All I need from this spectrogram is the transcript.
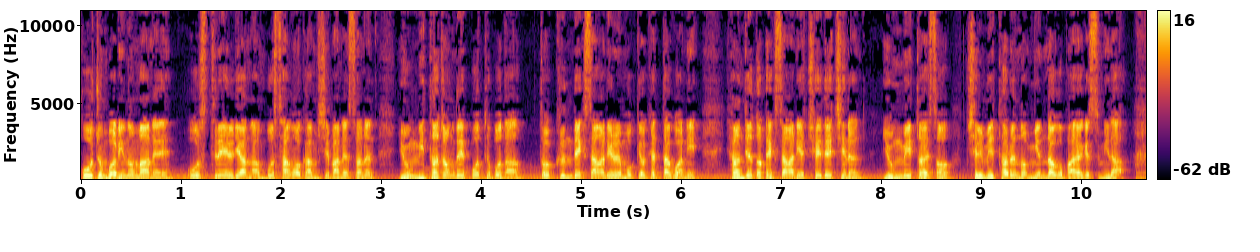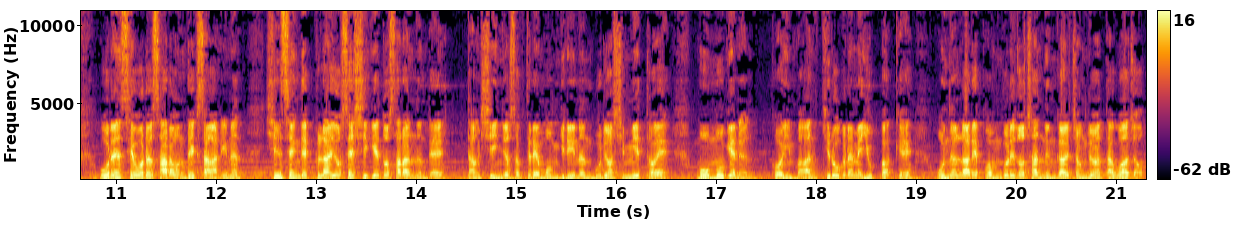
호주 머리노만의 오스트레일리아 남부 상어 감시반에서는 6m 정도의 보트보다 더 큰 백상아리를 목격했다고 하니 현재도 백상아리의 최대치는 6m에서 7m를 넘긴다고 봐야겠습니다. 오랜 세월을 살아온 백상아리는 신생대 플라이오세 시기에도 살았는데 당시 이 녀석들의 몸 길이는 무려 10m에 몸무게는 거의 만 킬로그램에 육박해 오늘날의 범고래조차 능가할 정도였다고 하죠.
